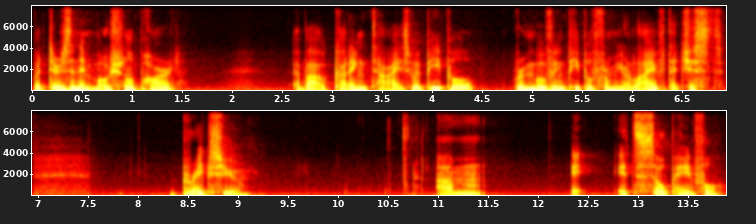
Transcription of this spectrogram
But there's an emotional part about cutting ties with people removing people from your life that just breaks you. Um, it, it's so painful.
